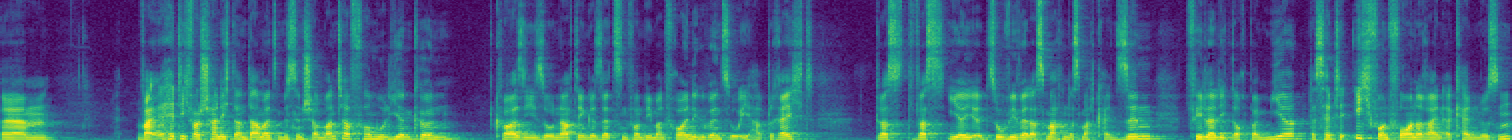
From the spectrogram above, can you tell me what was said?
Ähm, weil, hätte ich wahrscheinlich dann damals ein bisschen charmanter formulieren können, quasi so nach den Gesetzen von wie man Freunde gewinnt, so ihr habt recht, was, was ihr, so wie wir das machen, das macht keinen Sinn. Fehler liegt auch bei mir. Das hätte ich von vornherein erkennen müssen,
